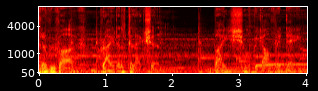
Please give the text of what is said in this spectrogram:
Dravivah bridal collection by Shoppika wedding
